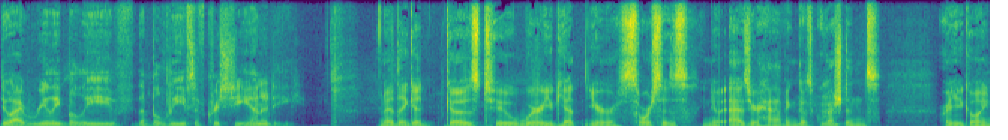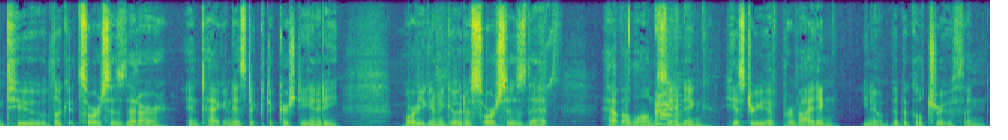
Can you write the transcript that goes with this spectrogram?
"Do I really believe the beliefs of Christianity?" And I think it goes to where you get your sources. You know, as you're having those mm-hmm. questions, are you going to look at sources that are antagonistic to Christianity, or are you going to go to sources that have a long-standing history of providing, you know, biblical truth and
